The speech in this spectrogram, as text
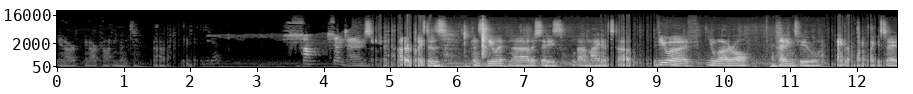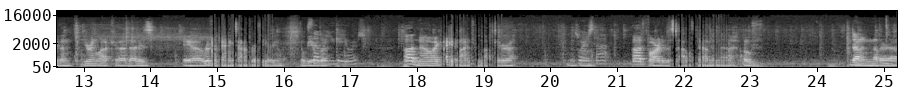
in our in our continent. Some sometimes other places conceal it. Uh, other cities uh, mine it. So if you uh, if you lot are all heading to Anchor Point, like you say, then you're in luck. Uh, that is a uh, river panning town for Ethereum. You'll be Is that able where to. you get yours? Uh, no, I, I get mine from Noctera. as Where's well. that? Uh, far to the south, down in uh, Oath. Down in another uh,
